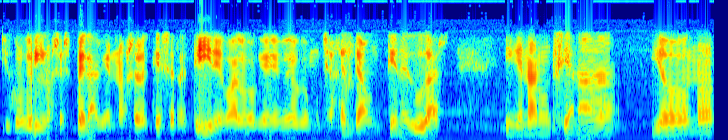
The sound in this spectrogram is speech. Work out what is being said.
yo creo que él no se espera que no se, que se retire o algo. Que veo que mucha gente aún tiene dudas y que no anuncia nada yo no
